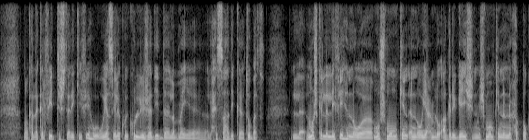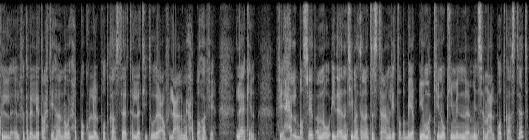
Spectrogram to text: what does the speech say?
donc هذاك ال feed تشتركي فيه ويصلك كل جديد لما الحصة هذيك تبث. المشكل اللي فيه إنه مش ممكن إنه يعملوا اجريجيشن مش ممكن إنه يحطوا كل الفكرة اللي طرحتها إنه يحطوا كل البودكاستات التي تذاع في العالم يحطوها فيه. لكن في حل بسيط إنه إذا أنت مثلا تستعملي تطبيق يمكنك من من سماع البودكاستات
